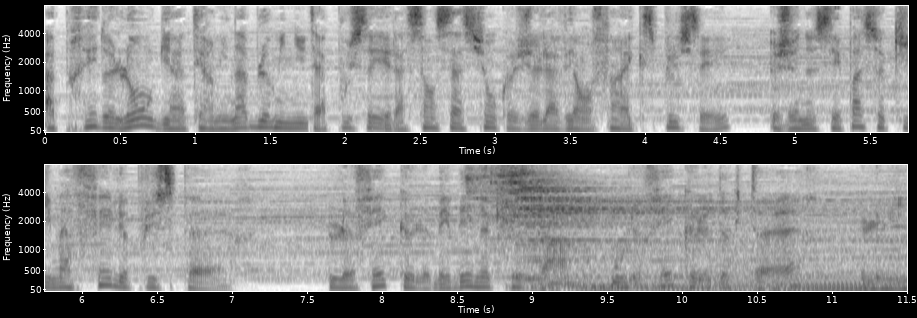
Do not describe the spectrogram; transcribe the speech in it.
Après de longues et interminables minutes à pousser et la sensation que je l'avais enfin expulsé, je ne sais pas ce qui m'a fait le plus peur. Le fait que le bébé ne crie pas, ou le fait que le docteur, lui,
